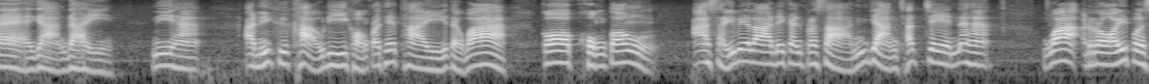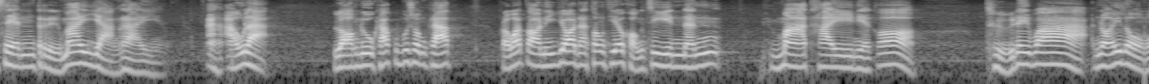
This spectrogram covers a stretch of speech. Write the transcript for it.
แต่อย่างใดนี่ฮะอันนี้คือข่าวดีของประเทศไทย แต่ว่าก็คงต้อง อาศัยเวลาในการประสานอย่างชัดเจนนะฮะ ว่าร้อยเปอร์เซ็นต์หรือไม่อย่างไรอะเอาล่ะ ลองดูครับคุณผู้ชมครับ เพราะว่าตอนนี้ยอดนักท่องเที่ยวของจีนนั้นมาไทยเนี่ยก็ถือได้ว่าน้อยลง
